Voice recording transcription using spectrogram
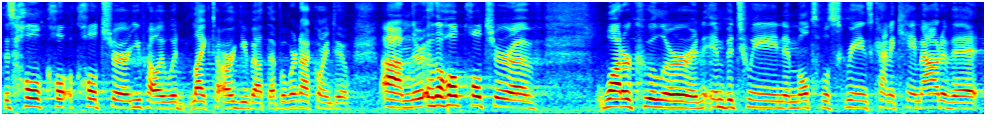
this whole culture, you probably would like to argue about that, but we're not going to. Um, the, the whole culture of water cooler and in between and multiple screens kind of came out of it.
